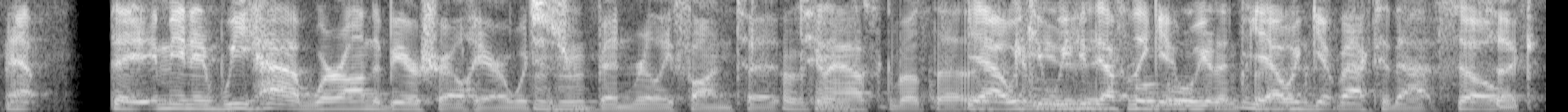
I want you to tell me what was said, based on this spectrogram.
Yeah. They, I mean, and we have we're on the beer trail here, which has been really fun to. Mm-hmm. I was to going to ask about that. yeah, we can we can definitely We'll- get, we'll we, get into yeah that. we can get back to that. So Sick.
